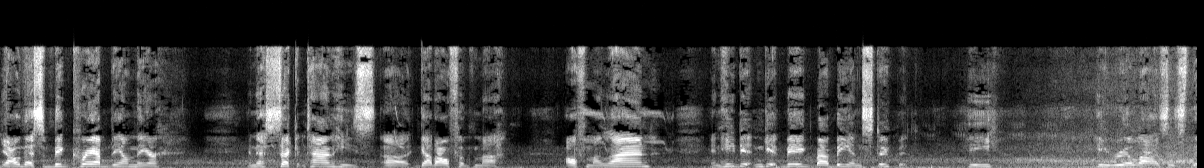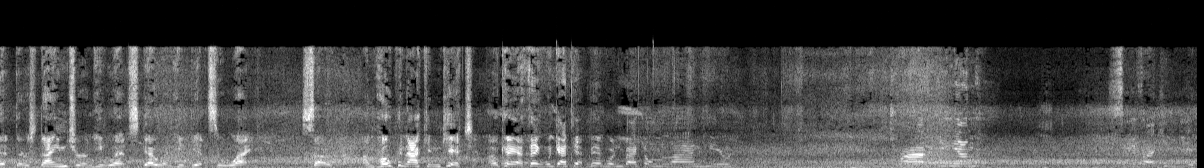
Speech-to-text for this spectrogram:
Y'all, that's a big crab down there. And that's the second time he's uh, got off of my off my line. And he didn't get big by being stupid. He he realizes that there's danger and he lets go and he gets away. So I'm hoping I can catch him. Okay, I think we got that big one back on the line here. Try it again. See if I can get it.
